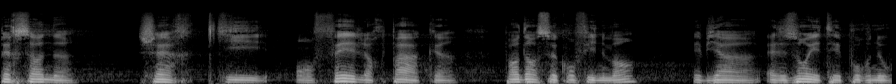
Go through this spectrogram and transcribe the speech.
personnes chères qui ont fait leur Pâques pendant ce confinement, eh bien, elles ont été pour nous,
